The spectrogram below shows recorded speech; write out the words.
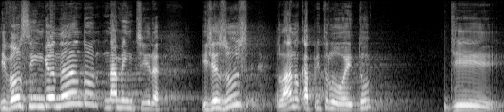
E vão se enganando na mentira. E Jesus, lá no capítulo 8 de,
